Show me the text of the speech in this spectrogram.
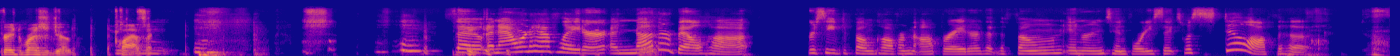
Great Depression joke. Classic. So an hour and a half later, another bellhop received a phone call from the operator that the phone in room 1046 was still off the hook. Oh,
